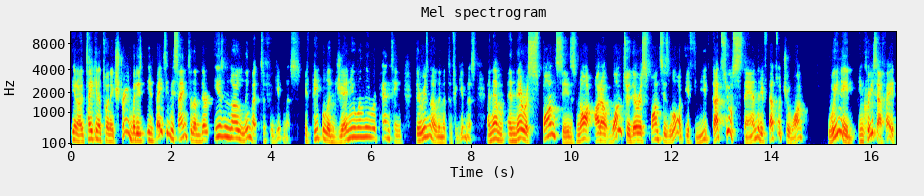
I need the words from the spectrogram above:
you know, taking it to an extreme, but he's, he's basically saying to them, there is no limit to forgiveness. If people are genuinely repenting, there is no limit to forgiveness. And then, and their response is not, I don't want to. Their response is, Lord, if you, that's your standard, if that's what you want, we need increase our faith.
